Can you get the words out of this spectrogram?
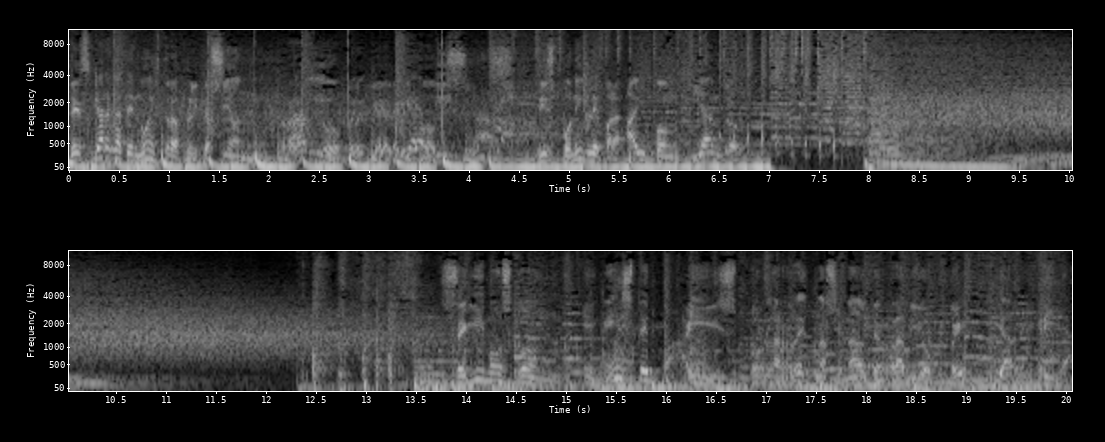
Descárgate nuestra aplicación Radio Fe y Alegría Noticias. Disponible para iPhone y Android. Seguimos con En este país por la Red Nacional de Radio Fe y Alegría.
